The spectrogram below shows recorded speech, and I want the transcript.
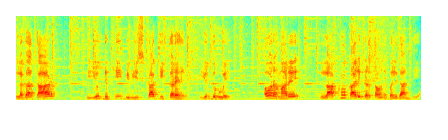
लगातार युद्ध की, विभीषिका की तरह युद्ध हुए और हमारे लाखों कार्यकर्ताओं ने बलिदान दिया,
